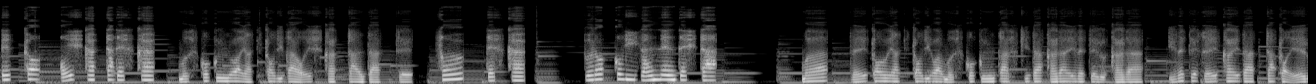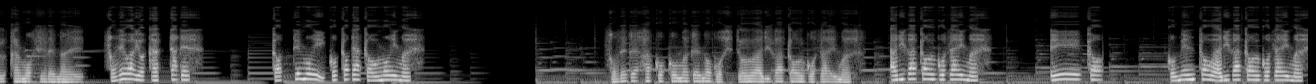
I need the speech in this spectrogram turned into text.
えっと、美味しかったですか？息子くんは焼き鳥が美味しかったんだって。そう、ですか。ブロッコリー残念でした。まあ、冷凍焼き鳥は息子くんが好きだから入れてるから、入れて正解だったと言えるかもしれない。それは良かったです。とってもいいことだと思います。それではここまでのご視聴ありがとうございます。ありがとうございます。えーと、コメントをありがとうございます。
